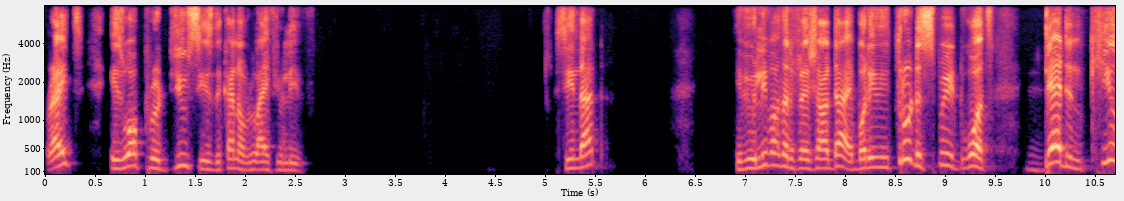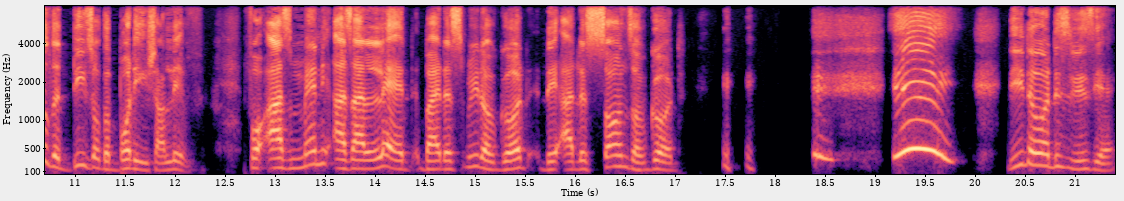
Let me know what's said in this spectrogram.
right, is what produces the kind of life you live. Seen that? If you live after the flesh, you shall die. But if you through the spirit, what? Dead and kill the deeds of the body, you shall live. For as many as are led by the Spirit of God, they are the sons of God. Do you know what this means here?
